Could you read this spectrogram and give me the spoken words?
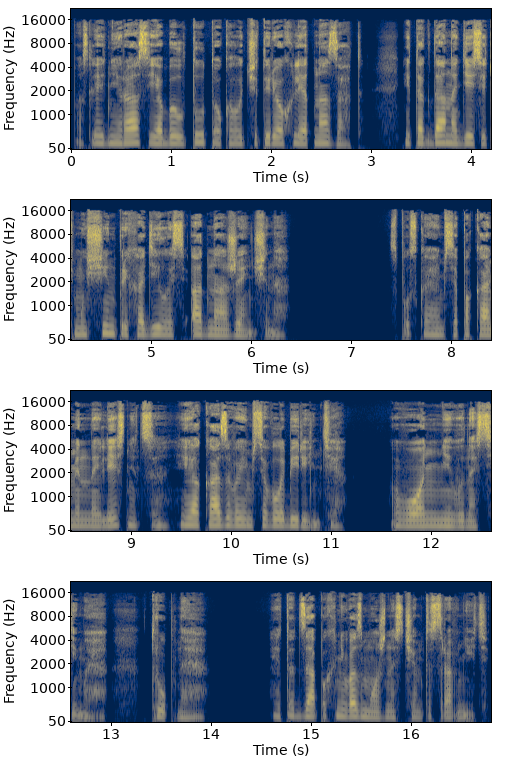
Последний раз я был тут около четырех лет назад, и тогда на десять мужчин приходилась одна женщина. Спускаемся по каменной лестнице и оказываемся в лабиринте. Вонь невыносимая, трупная. Этот запах невозможно с чем-то сравнить.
